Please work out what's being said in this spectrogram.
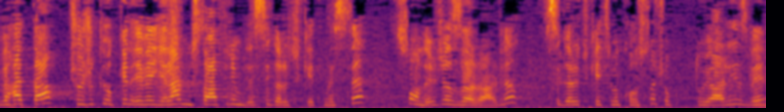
ve hatta çocuk yokken eve gelen misafirin bile sigara tüketmesi son derece zararlı. Sigara tüketimi konusunda çok duyarlıyız ve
